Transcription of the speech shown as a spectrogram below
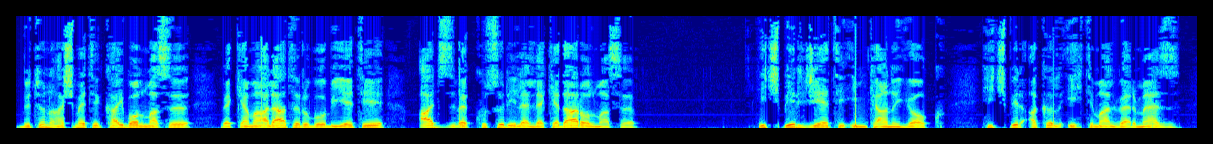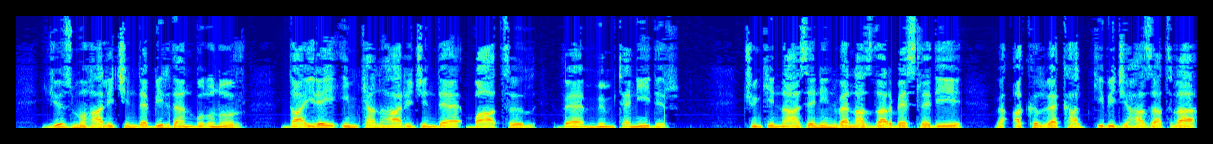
bütün haşmeti kaybolması ve kemalat-ı rububiyeti acz ve kusur ile lekedar olması hiçbir ciheti imkanı yok. Hiçbir akıl ihtimal vermez. Yüz muhal içinde birden bulunur. Daire-i imkan haricinde batıl ve mümtenidir. Çünkü nazenin ve nazlar beslediği ve akıl ve kalp gibi cihazatla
